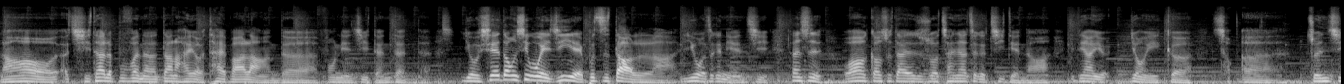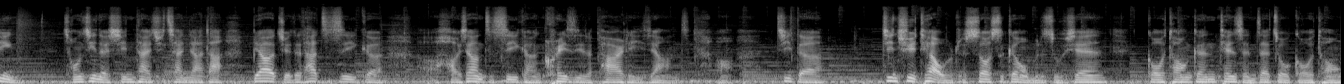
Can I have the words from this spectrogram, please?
然后呃其他的部分呢，当然还有泰巴朗的丰年祭等等的，有些东西我已经也不知道了啦，以我这个年纪。但是我要告诉大家，就是说参加这个祭典的话，一定要有用一个崇呃尊敬、崇敬的心态去参加它，不要觉得它只是一个呃好像只是一个很 crazy 的 party 这样子啊、记得进去跳舞的时候是跟我们的祖先沟通，跟天神在做沟通，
